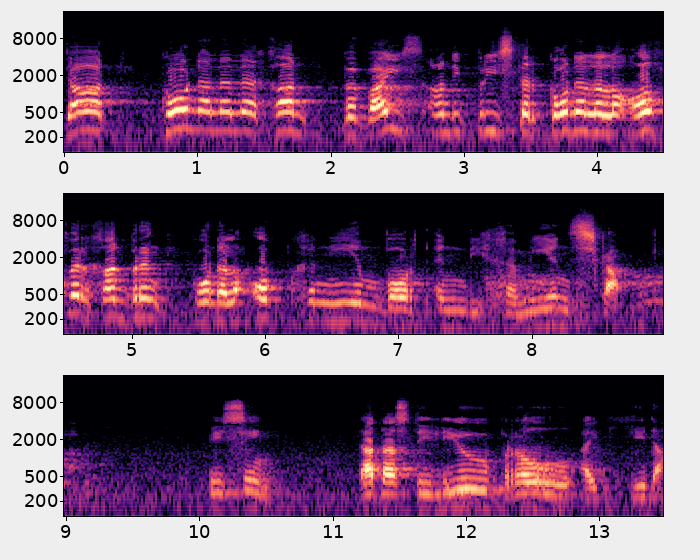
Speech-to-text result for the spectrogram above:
daad kon hulle gaan bewys aan die priester kon hulle hulle offer gaan bring, kon hulle opgeneem word in die gemeenskap. Wie sien dat as die leeu brul uit Juda,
